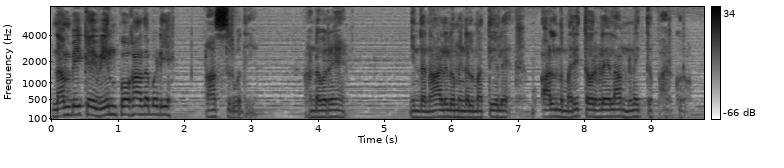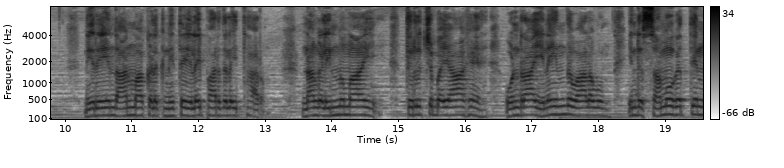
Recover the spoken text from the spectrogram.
நம்பிக்கை வீண் போகாதபடியே ஆசிர்வதியும் ஆண்டவரே இந்த நாளிலும் எங்கள் மத்தியிலே ஆழ்ந்து மறித்தவர்களையெல்லாம் நினைத்து பார்க்கிறோம். நீரே இந்த ஆன்மாக்களுக்கு நித்த இலைப்பாறுதலை தாரும். நாங்கள் இன்னுமாய் திருச்சுபையாக ஒன்றாய் இணைந்து வாழவும் இந்த சமூகத்தின்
